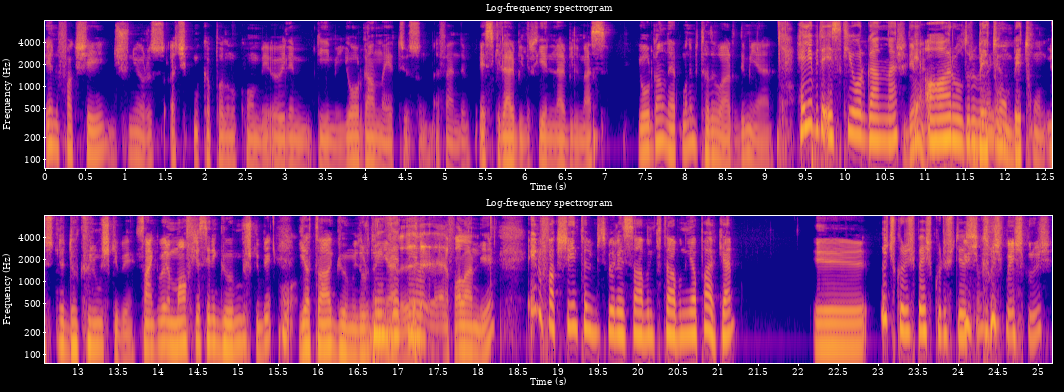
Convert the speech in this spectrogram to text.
en ufak şeyi düşünüyoruz. Açık mı kapalı mı kombi öyle mi değil mi? Yorganla yatıyorsun efendim. Eskiler bilir yeniler bilmez. Yorganla yatmanın bir tadı vardı değil mi yani? Hele bir de eski yorganlar. Değil e, mi? ağır olur böyle. Beton beton üstüne dökülmüş gibi. Sanki böyle mafya seni gömmüş gibi yatağa gömülürdün yani Benzetme falan diye. En ufak şeyin tabii biz böyle hesabını kitabını yaparken e, Üç kuruş beş kuruş 3 diyorsun. kuruş 5 kuruş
